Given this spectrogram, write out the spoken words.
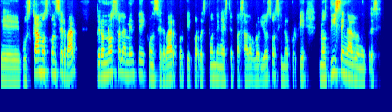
que buscamos conservar, pero no solamente conservar porque corresponden a este pasado glorioso, sino porque nos dicen algo en el presente.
